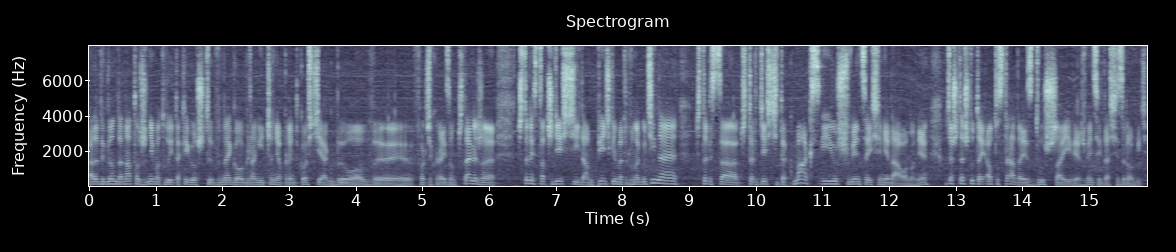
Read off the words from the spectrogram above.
ale wygląda na to, że nie ma tutaj takiego sztywnego ograniczenia prędkości, jak było w Forza Horizon 4, że 430 tam 5 km na godzinę, 440 tak max i już więcej się nie dało, no nie? Chociaż też tutaj autostrada jest dłuższa i wiesz, więcej da się zrobić.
